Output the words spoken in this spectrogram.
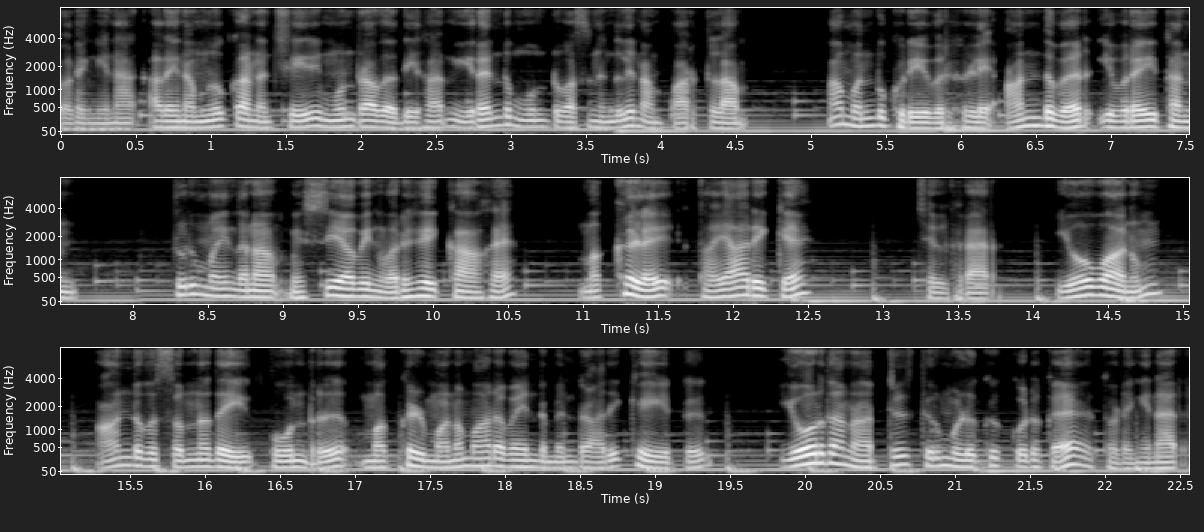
தொடங்கினார். அதை நம் லூக்கான செய்தி மூன்றாவது அதிகாரம் இரண்டு மூன்று வசனங்களில் நாம் பார்க்கலாம். ஆம் அன்புக்குரியவர்களே ஆண்டவர் இவரை தன் திருமைந்தனா மெஸ்ஸியாவின் வருகைக்காக மக்களை தயாரிக்க செல்கிறார். யோவானும் ஆண்டவர் சொன்னதை போன்று மக்கள் மனமாற வேண்டும் என்று அறிக்கையிட்டு யோர்தான் ஆற்றில் திருமுழுக்கு கொடுக்க தொடங்கினார்.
